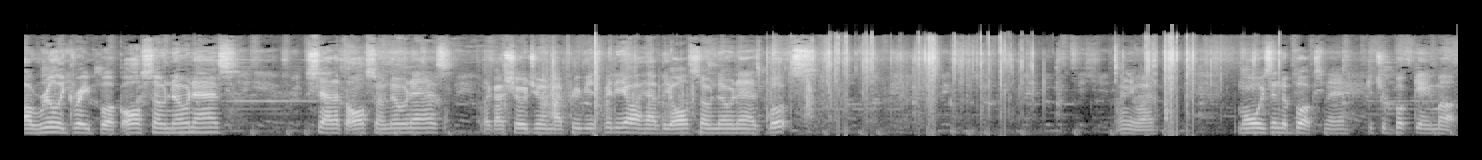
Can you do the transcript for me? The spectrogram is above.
a really great book. Also known as. Shout out to Also Known As. Like I showed you in my previous video, I have the Also Known As books. Anyway, I'm always into books, man. Get your book game up.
